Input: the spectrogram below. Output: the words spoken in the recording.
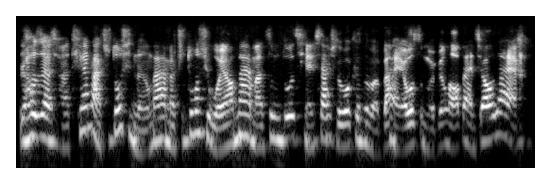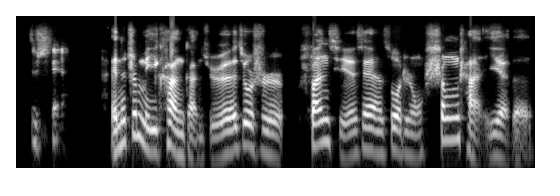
然后在想，天哪，这东西能卖吗？这东西我要卖吗？这么多钱下去我可怎么办呀？我怎么跟老板交代啊？就是这样。哎，那这么一看，感觉就是番茄现在做这种生产业的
